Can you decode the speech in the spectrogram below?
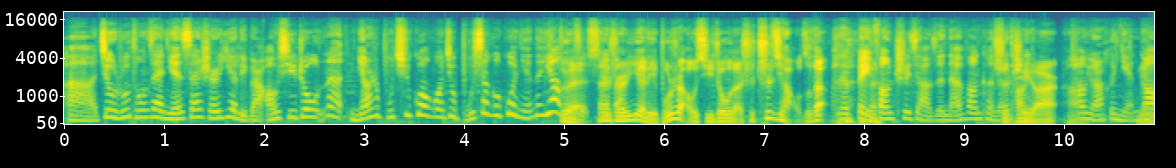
啊！就如同在年三十夜里边熬稀粥，那你要是不去逛逛，就不像个过年的样子。对，三十夜里不是熬稀粥的，是吃饺子的。那北方 吃饺子，南方可能吃汤圆汤圆和年糕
